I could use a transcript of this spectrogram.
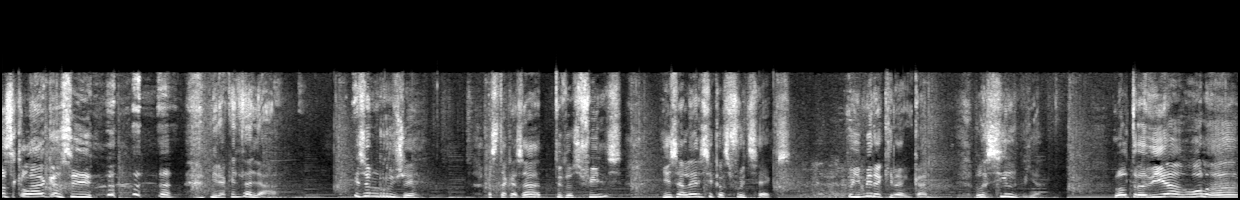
És clar que sí. Mira, aquell d'allà és en Roger. Està casat, té dos fills i és al·lèrgic als fruits secs. Ui, mira quin encant. La Sílvia. L'altre dia, hola,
